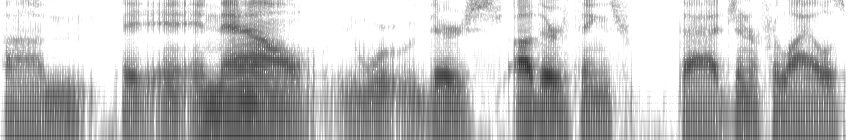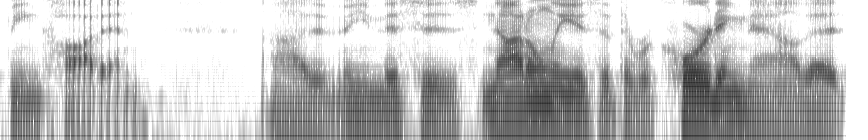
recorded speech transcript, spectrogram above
um, and now there's other things that Jennifer Lyell is being caught in. Uh, I mean, this is not only is it the recording now that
